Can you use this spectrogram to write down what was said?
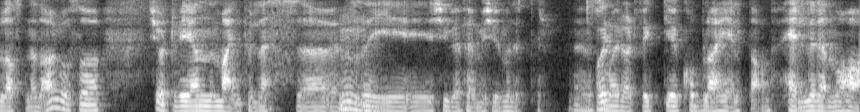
belastende dag. Og så kjørte vi en mindfulness-øvelse i, i 20-25 minutter. eh, Som Oi. rart fikk kobla helt av. Heller enn å ha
